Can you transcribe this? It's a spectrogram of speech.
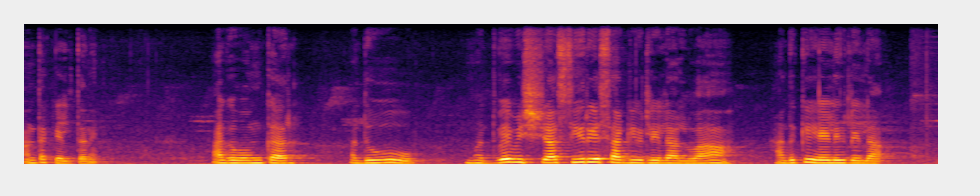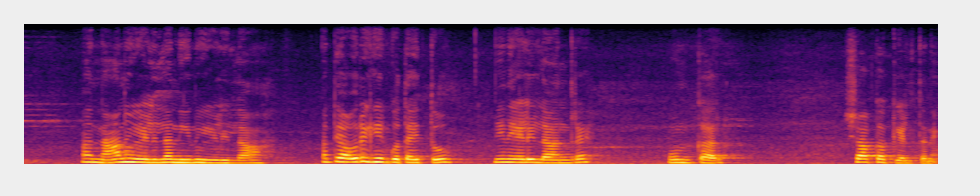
ಅಂತ ಕೇಳ್ತಾನೆ. ಆಗ ಓಂಕಾರ್ ಅದು ಮದುವೆ ವಿಷಯ ಸೀರಿಯಸ್ ಆಗಿರಲಿಲ್ಲ ಅಲ್ವಾ? ಅದಕ್ಕೆ ಹೇಳಿರಲಿಲ್ಲ. ನಾನು ಹೇಳಿಲ್ಲ, ನೀನು ಹೇಳಿಲ್ಲ. ಮತ್ತು ಅವ್ರಿಗೆ ಹೇಗೆ ಗೊತ್ತಾಯಿತು? ನೀನು ಹೇಳಿಲ್ಲ ಅಂದರೆ ಓಂಕಾರ್. ಶಾಕಾಗಿ ಕೇಳ್ತಾನೆ.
